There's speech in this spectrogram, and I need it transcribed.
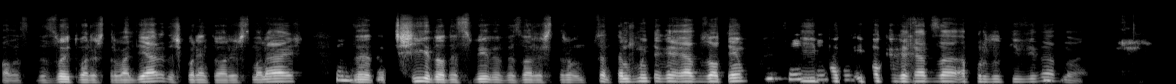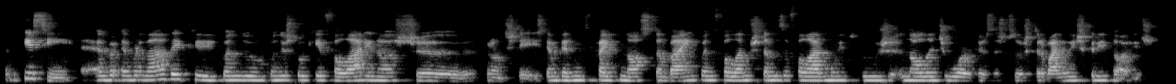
Fala-se das 8 horas de trabalho diário, das 40 horas semanais, da, da, descida ou da subida das horas de trabalho. Portanto, estamos muito agarrados ao tempo sim, e, sim, pouco, e, pouco, agarrados à, à, produtividade, não é? Porque assim, a, a, verdade é que quando, quando eu estou aqui a falar e nós, eh, pronto, isto é, isto é um bocadinho de feito nosso também, quando falamos estamos a falar muito dos knowledge workers, das pessoas que trabalham em escritórios.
